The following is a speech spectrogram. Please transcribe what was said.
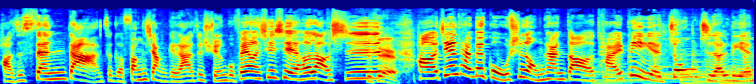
好，这三大这个方向给大家这选股，非常谢谢何老师。谢谢。好，今天台北股市呢，我们看到台币也终止了连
